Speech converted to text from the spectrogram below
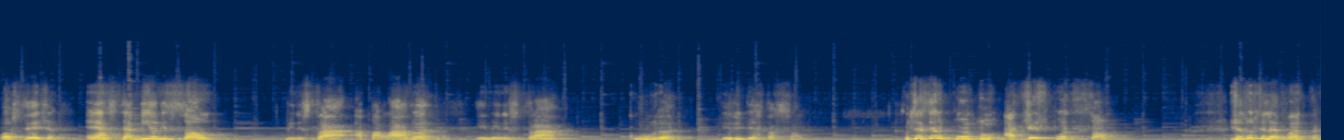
ou seja, esta é minha missão: ministrar a palavra e ministrar cura e libertação. O terceiro ponto, a disposição. Jesus se levanta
